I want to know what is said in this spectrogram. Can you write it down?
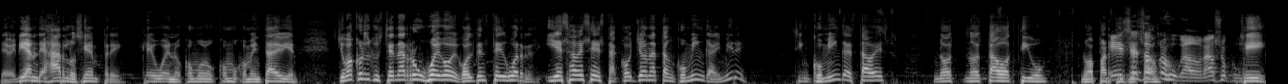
deberían dejarlo siempre. Qué bueno, como, como comenta de bien. Yo me acuerdo que usted narró un juego de Golden State Warriors y esa vez se destacó Jonathan Kuminga. Y mire, sin Kuminga esta vez no, no ha estado activo, no ha Ese es otro jugadorazo. Como Sí,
